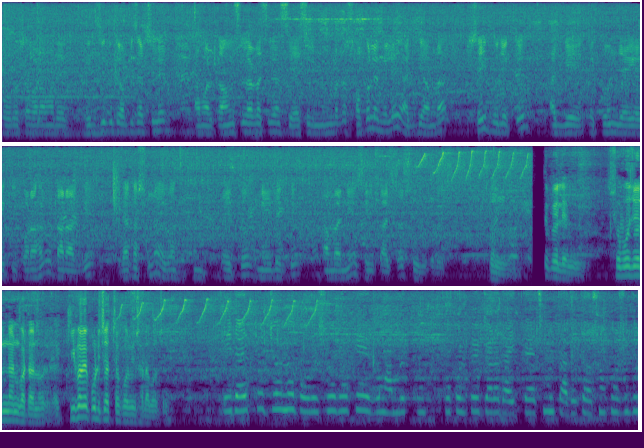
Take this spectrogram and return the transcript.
পৌরসভার আমাদের এক্সিকিউটিভ অফিসার ছিলেন, আমার কাউন্সিলররা ছিলেন সিআইসির মেম্বাররা সকলে মিলেই আজকে আমরা সেই প্রজেক্টে আজকে কোন জায়গায় কী করা হবে তার আজকে দেখাশোনা এবং দায়িত্ব মেয়েদেরকে আমরা নিয়ে সেই কাজটা শুরু করেছি। ধন্যবাদ। পেলেন উন্নয়ন ঘটানোর, কীভাবে পরিচর্যা করবেন সারা বছর? এই দায়িত্বের জন্য পৌরসভাকে এবং আমরা প্রকল্পের যারা দায়িত্বে আছেন তাদেরকে অসংখ্য অসংখ্য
